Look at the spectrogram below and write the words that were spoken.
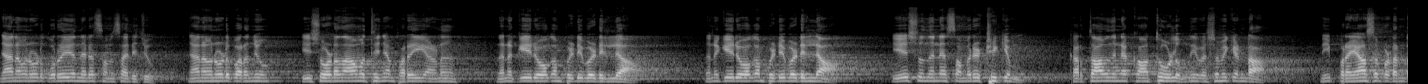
ഞാൻ അവനോട് കുറേ നേരം സംസാരിച്ചു. ഞാൻ അവനോട് പറഞ്ഞു ഈശോയുടെ നാമത്തിൽ ഞാൻ പറയുകയാണ് നിനക്ക് ഈ രോഗം പിടിപെടില്ല. നിനക്ക് ഈ രോഗം പിടിപെടില്ല. യേശു നിന്നെ സംരക്ഷിക്കും. കർത്താവ് നിന്നെ കാത്തോളും. നീ വിഷമിക്കണ്ട. നീ പ്രയാസപ്പെടണ്ട.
